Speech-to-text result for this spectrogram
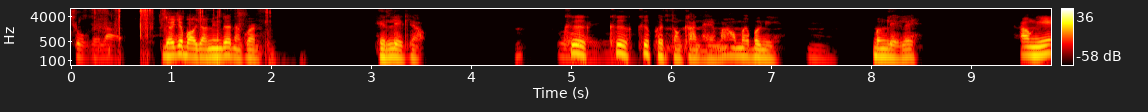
โชคได้ลาภเดี๋ยวจะบอกอย่างหนึ่งเด้อนะกวนเห็นเลขแล้ว คือคือคือเพิ่นต้องการให้มาเอามาเบิ่งนี่อืมเบิ่งเลขเลย เอางี้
